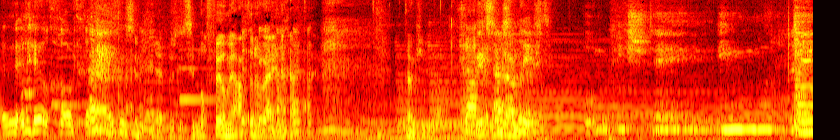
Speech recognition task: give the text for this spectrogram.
Een heel groot geheim. Ja, precies. Er zit nog veel meer achter dan wij in de gaten. Dank jullie wel. Graag gedaan. Alsjeblieft. Und ich steh im Regen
